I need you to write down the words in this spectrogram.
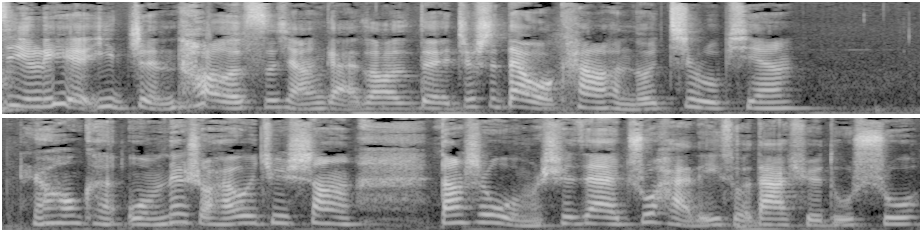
系列一整套的思想改造，对，就是带我看了很多纪录片。然后可我们那时候还会去上，当时我们是在珠海的一所大学读书，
